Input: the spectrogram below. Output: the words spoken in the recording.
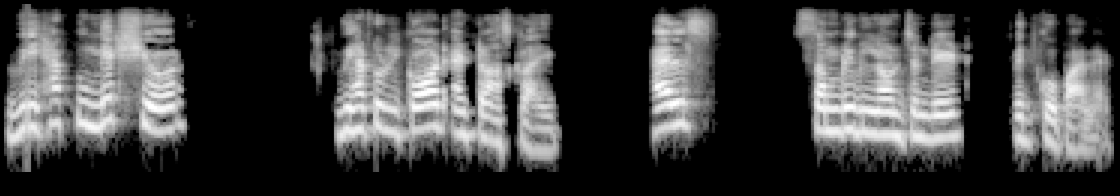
We have to make sure we have to record and transcribe, else summary will not generate with Copilot.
